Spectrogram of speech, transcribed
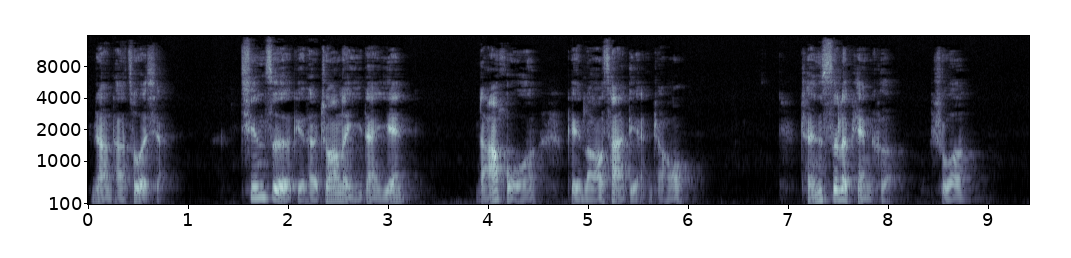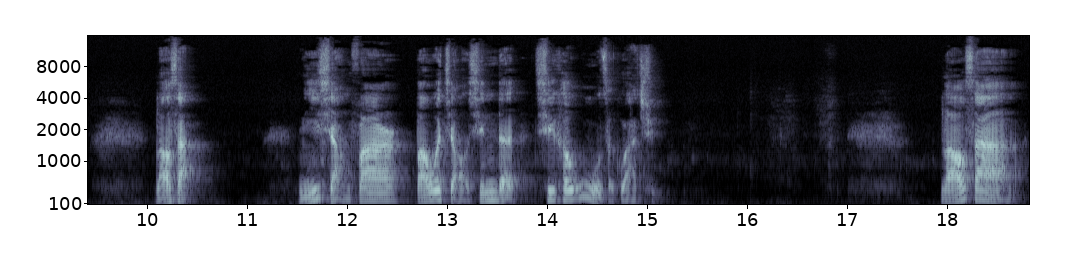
让他坐下，亲自给他装了一袋烟，打火给劳萨点着，沉思了片刻，说：“劳萨。”你想法儿把我脚心的七颗痦子刮去。劳萨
